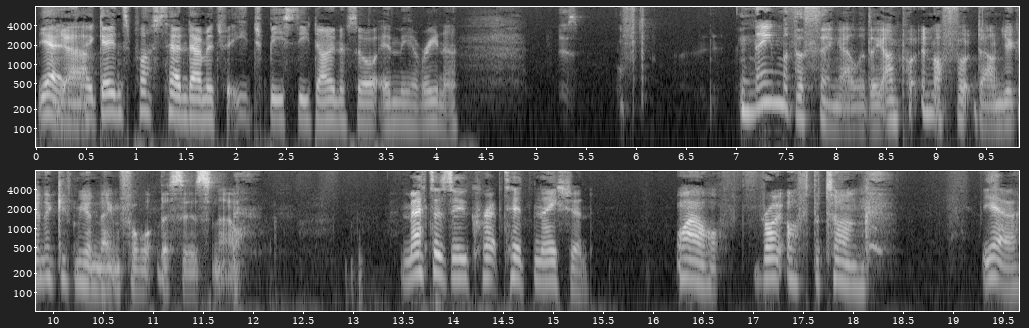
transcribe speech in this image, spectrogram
Yeah, Yeah. it gains plus ten damage for each beastie dinosaur in the arena. Name of the thing, Elodie. I'm putting my foot down. You're going to give me a name for what this is now. Metazoo Cryptid Nation. wow, right off the tongue. Yeah,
